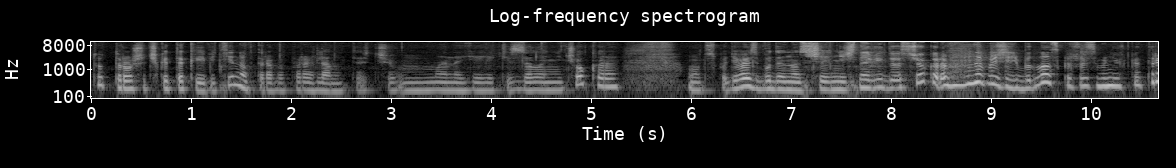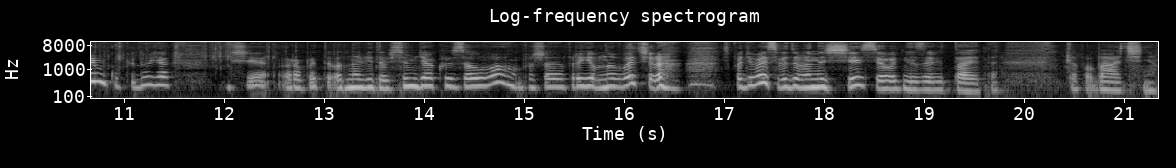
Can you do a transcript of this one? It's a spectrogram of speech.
Тут трошечки такий відтінок, треба переглянути, чи в мене є якісь зелені чокери. От, сподіваюсь, буде у нас ще нічне відео з чокером. Напишіть, будь ласка, щось мені в підтримку. Піду я ще робити одне відео. Всім дякую за увагу. Бажаю приємного вечора. Сподіваюсь, ви до мене ще сьогодні завітаєте. До побачення.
